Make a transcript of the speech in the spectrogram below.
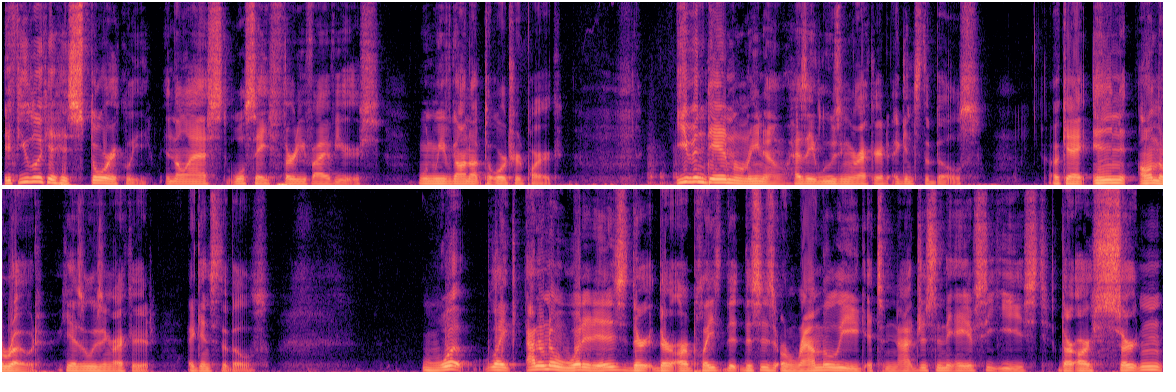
If you look at historically in the last, we'll say, 35 years, when we've gone up to Orchard Park, even Dan Marino has a losing record against the Bills. Okay, in on the road, he has a losing record against the Bills what like I don't know what it is. There there are places that this is around the league. It's not just in the AFC East. There are certain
